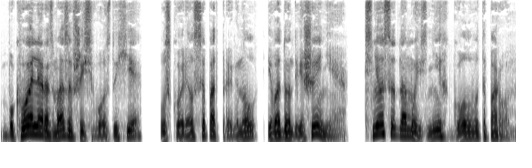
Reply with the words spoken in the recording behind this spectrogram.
Буквально размазавшись в воздухе, ускорился, подпрыгнул и в одно движение снес одному из них голову топором.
